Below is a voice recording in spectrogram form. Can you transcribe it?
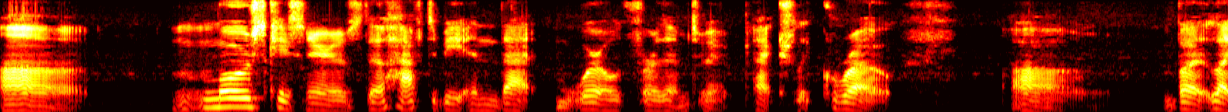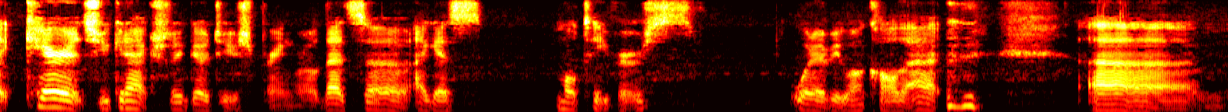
Uh, most case scenarios, they'll have to be in that world for them to actually grow. Um, but like carrots, you can actually go to your spring world. That's uh, I guess, multiverse, whatever you want to call that. um,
